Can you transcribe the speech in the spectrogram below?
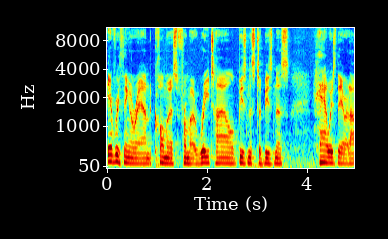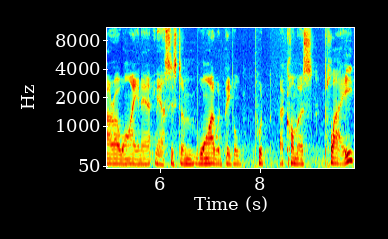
everything around commerce from a retail business to business. How is there an ROI in our in our system? Why would people put a commerce play,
